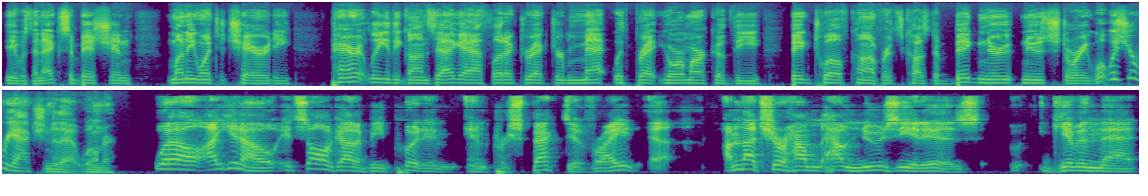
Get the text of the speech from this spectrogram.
it was an exhibition. Money went to charity. Apparently, the Gonzaga athletic director met with Brett Yormark of the Big 12 Conference, caused a big news story. What was your reaction to that, Wilner? Well, I, you know, it's all got to be put in in perspective, right? Uh, I'm not sure how how newsy it is, given that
